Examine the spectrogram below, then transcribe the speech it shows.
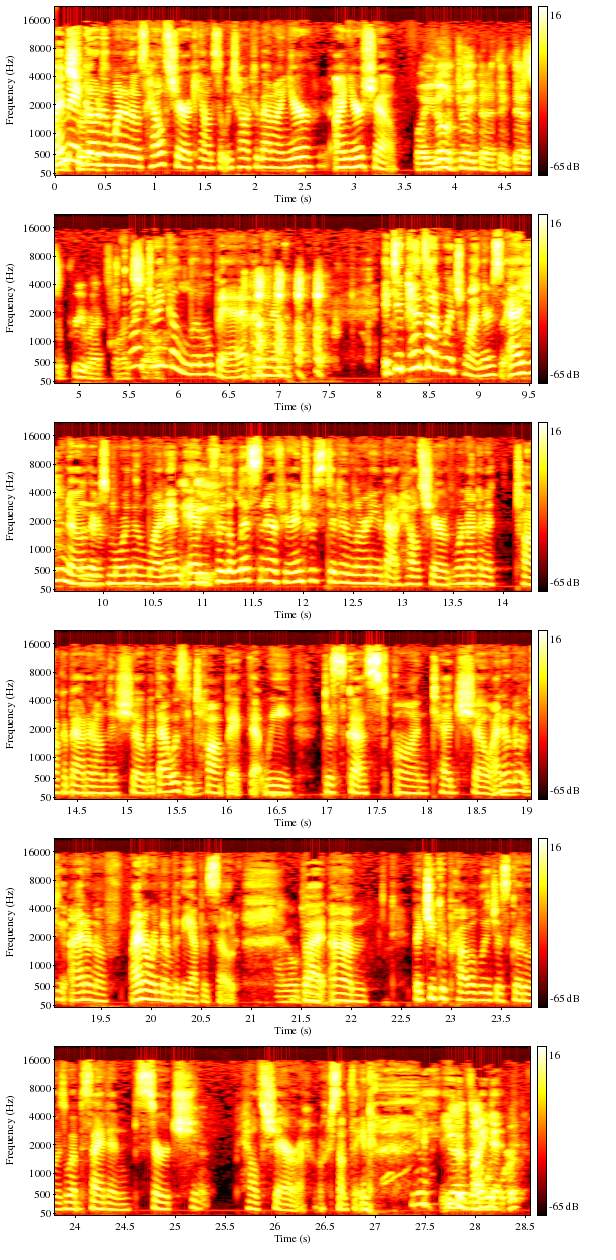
I may go to one of those health share accounts that we talked about on your on your show. Well, you don't drink, and I think that's a prereq for it. I so. drink a little bit. I mean, I'm, it depends on which one. There's, as you know, there's more than one. And and for the listener, if you're interested in learning about health share, we're not going to talk about it on this show, but that was the mm-hmm. topic that we discussed on Ted's show. I don't know. I don't know if I don't remember the episode, but um, but you could probably just go to his website and search. Yeah health share or something. Yeah, you yeah, can find it. Work.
